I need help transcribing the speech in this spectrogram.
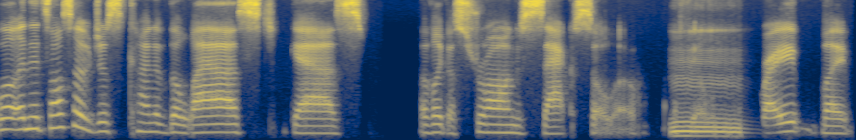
Well, and it's also just kind of the last gasp of like a strong sax solo, I feel, Mm, right? Like,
